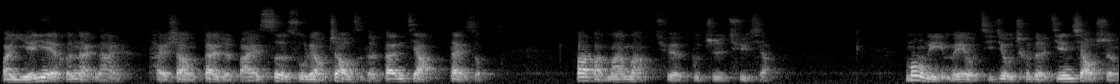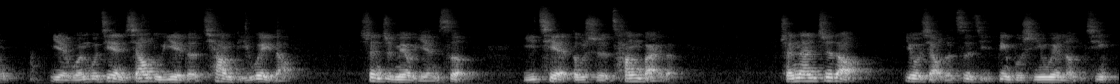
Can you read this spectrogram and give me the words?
把爷爷和奶奶抬上带着白色塑料罩子的担架带走，爸爸妈妈却不知去向。梦里没有急救车的尖叫声，也闻不见消毒液的呛鼻味道，甚至没有颜色，一切都是苍白的。陈楠知道，幼小的自己并不是因为冷静，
